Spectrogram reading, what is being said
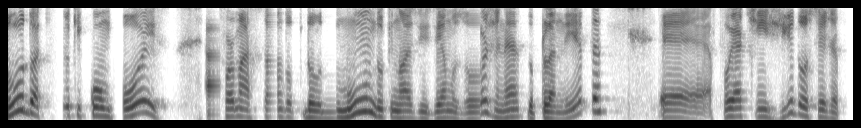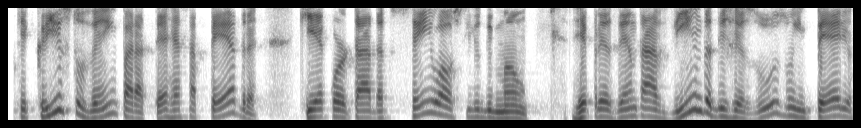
tudo aquilo que compôs a formação do, do, mundo que nós vivemos hoje, né, do planeta, é, foi atingido, ou seja, porque Cristo vem para a Terra, essa pedra que é cortada sem o auxílio de mão, representa a vinda de Jesus, o império,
